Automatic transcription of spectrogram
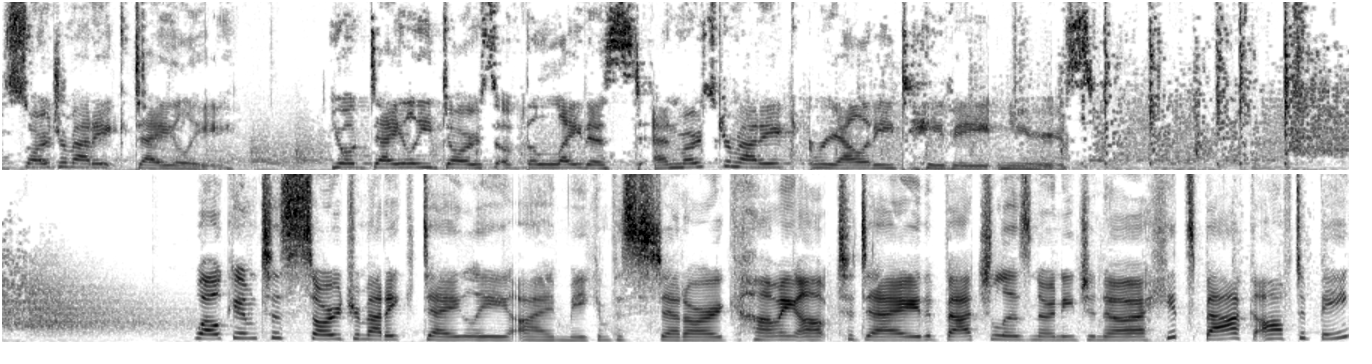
So Dramatic Daily. Your daily dose of the latest and most dramatic reality TV news. Welcome to So Dramatic Daily. I'm Megan Pustetto. Coming up today, The Bachelor's Noni Janur hits back after being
